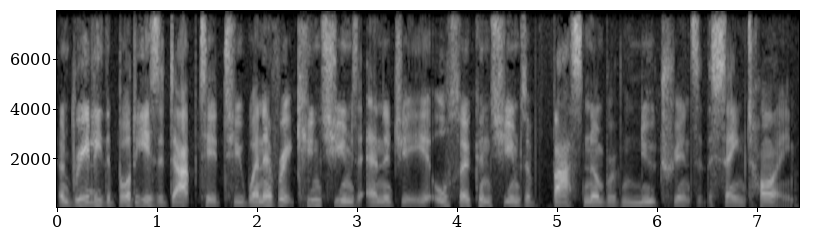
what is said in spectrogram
and really the body is adapted to whenever it consumes energy, it also consumes a vast number of nutrients at the same time,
